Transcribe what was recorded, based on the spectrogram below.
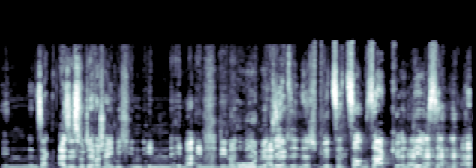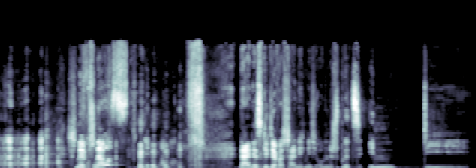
in den Sack. Also es wird ja wahrscheinlich nicht in, in, in, in den Hoden. mit Also in der Spritze zum Sack, in dem Sinne. schnipp, schnapp. Prost. Ja. Nein, es geht ja wahrscheinlich nicht um eine Spritze in die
